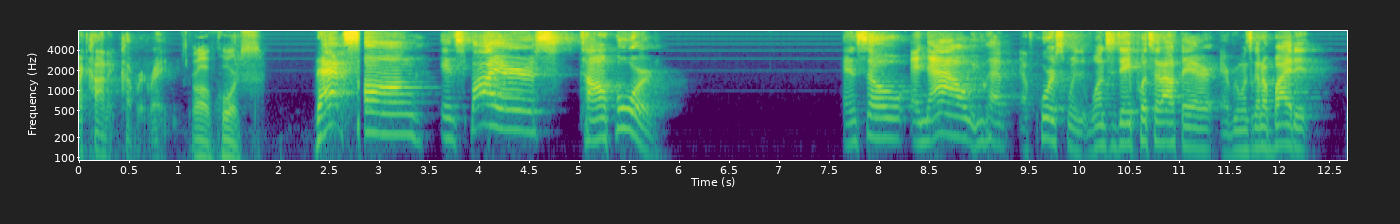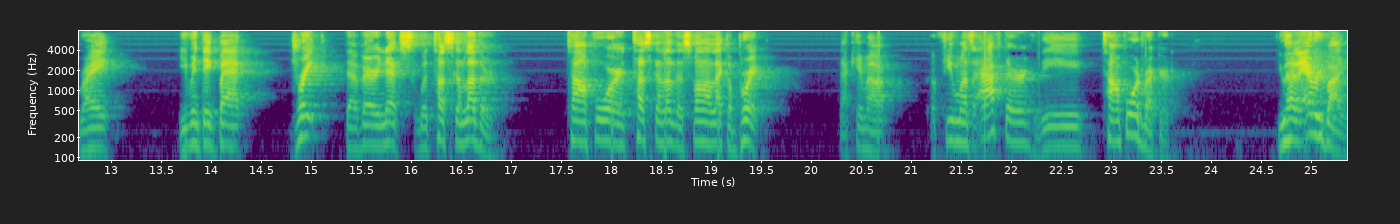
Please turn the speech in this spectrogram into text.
Iconic cover, right? Oh, of course. That song inspires Tom Ford. And so, and now you have, of course, when once Jay puts it out there, everyone's gonna bite it, right? Even think back, Drake, that very next with Tuscan Leather. Tom Ford, Tuscan Leather, smelling like a brick. That came out a few months after the Tom Ford record. You have everybody,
